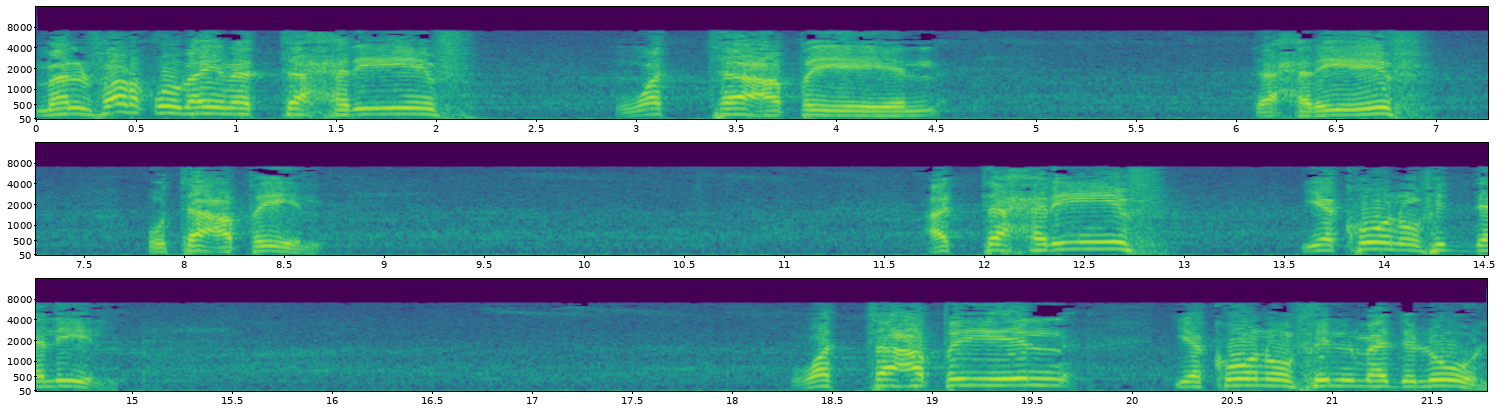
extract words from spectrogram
ما الفرق بين التحريف والتعطيل؟ تحريف وتعطيل. التحريف يكون في الدليل. والتعطيل يكون في المدلول.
